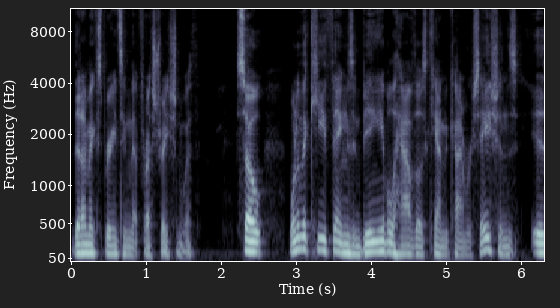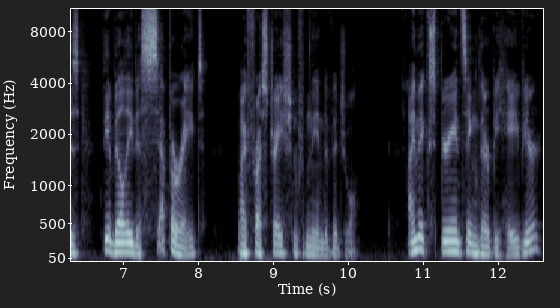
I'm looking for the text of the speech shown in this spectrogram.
that I'm experiencing that frustration with. So, one of the key things in being able to have those candid conversations is the ability to separate my frustration from the individual. I'm experiencing their behavior,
